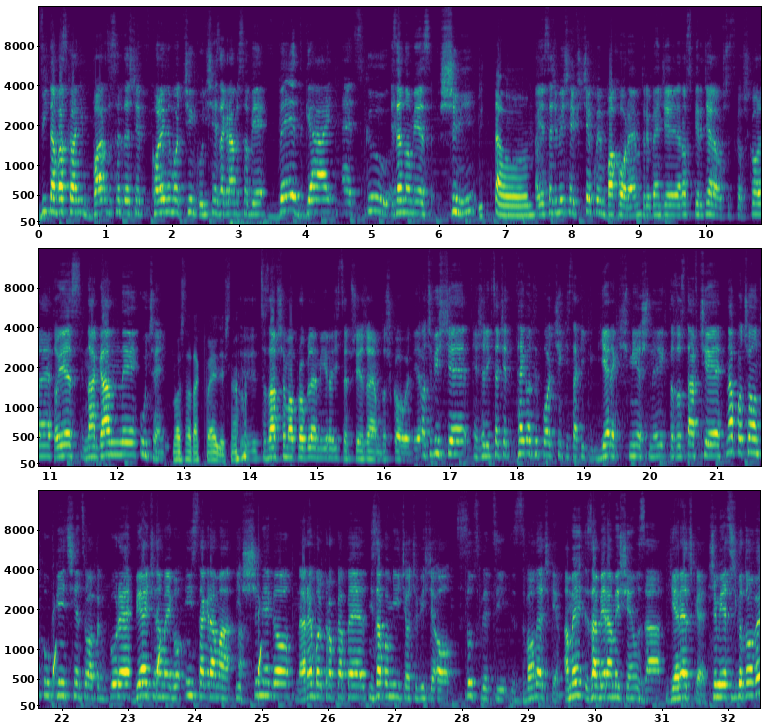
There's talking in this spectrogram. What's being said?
Witam was kochani bardzo serdecznie w kolejnym odcinku. Dzisiaj zagramy sobie w Bad Guy at School. Ze mną jest Szymi. Witam. Jesteśmy dzisiaj wściekłym bachorem, który będzie rozpierdzielał wszystko w szkole. To jest naganny uczeń. Można tak powiedzieć, no. y, Co zawsze ma problemy i rodzice przyjeżdżają do szkoły. Y, Oczywiście, jeżeli chcecie tego typu odcinki z takich gierek śmiesznych, to zostawcie na początku 5000 łapek w górę. Wbijajcie na mojego Instagrama i Szymiego na rembol.pl. Nie zapomnijcie oczywiście o subskrypcji z dzwoneczkiem. A my zabieramy się za giereczkę. Szymi, jesteś gotowy?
